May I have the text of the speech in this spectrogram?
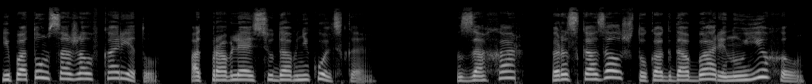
и потом сажал в карету, отправляясь сюда, в Никольское. Захар рассказал, что когда барин уехал,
